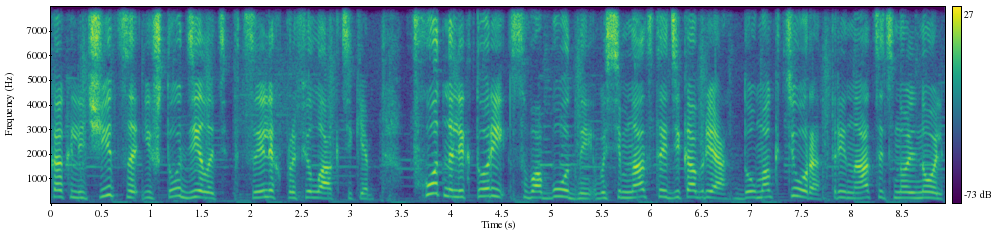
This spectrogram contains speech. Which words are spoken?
как лечиться и что делать в целях профилактики. Вход на лекторий свободный. 18 декабря. Дом актера. 13.00.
